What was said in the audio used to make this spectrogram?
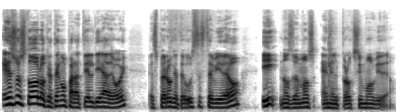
Eso es todo lo que tengo para ti el día de hoy. Espero que te guste este video y nos vemos en el próximo video.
